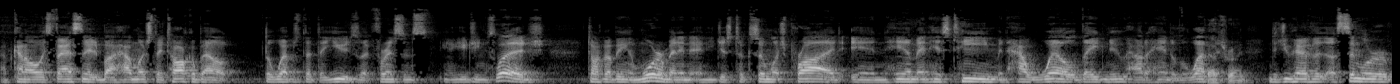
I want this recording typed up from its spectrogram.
I'm kind of always fascinated by how much they talk about the weapons that they use. Like for instance, you know, Eugene Sledge talked about being a mortarman, and, and, he just took so much pride in him and his team and how well they knew how to handle the weapon. That's right. Did you have a, a similar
